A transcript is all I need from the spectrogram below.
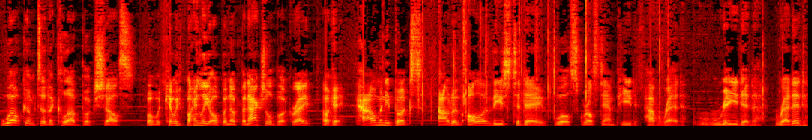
Welcome to the club, bookshelves. Well, can we finally open up an actual book, right? Okay, how many books out of all of these today will Squirrel Stampede have read? Rated. Readed?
